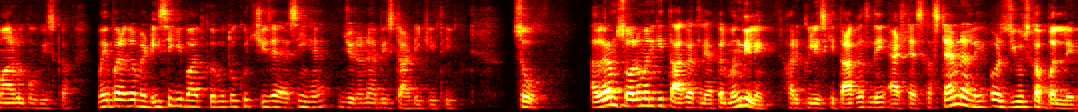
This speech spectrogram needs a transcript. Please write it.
मार्वल मूवीज़ का। वहीं पर अगर मैं डीसी की बात करूँ तो कुछ चीज़ें ऐसी हैं जिन्होंने अभी स्टार्टिंग की थी। सो so, अगर हम सोलोमन की ताकत लें अकलमंदी लें हरकुलिस की ताकत लें एटलेस का स्टेमिना लें और जियूस का बल लें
